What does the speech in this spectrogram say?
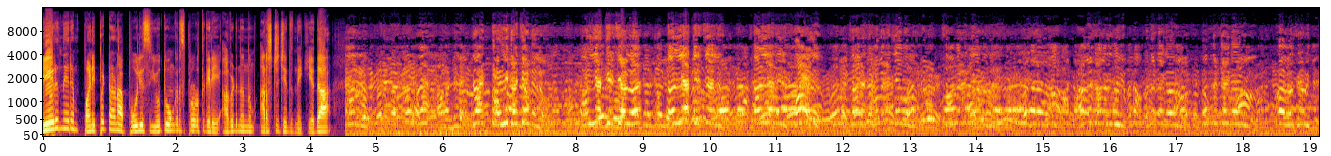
ഏറെ നേരം പണിപ്പെട്ടാണ് പോലീസ് യൂത്ത് കോൺഗ്രസ് പ്രവർത്തകരെ അവിടെ നിന്നും അറസ്റ്റ് ചെയ്ത് നീക്കിയത്. തള്ളിയ തിരിച്ചു തള്ളിയ തിരിച്ചു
